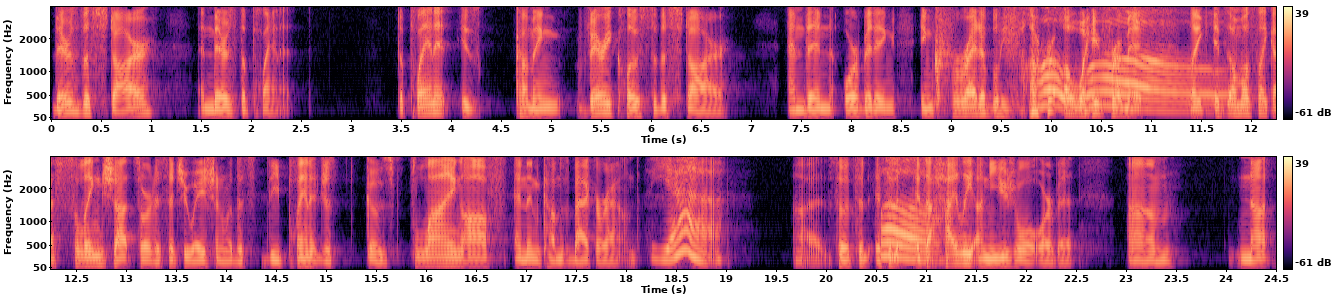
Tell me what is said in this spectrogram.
there's the star and there's the planet. The planet is coming very close to the star and then orbiting incredibly far Oh, away from it. Like it's almost like a slingshot sort of situation where this the planet just goes flying off and then comes back around. yeah. Uh, so it's a it's a it's a highly unusual orbit. Um, not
